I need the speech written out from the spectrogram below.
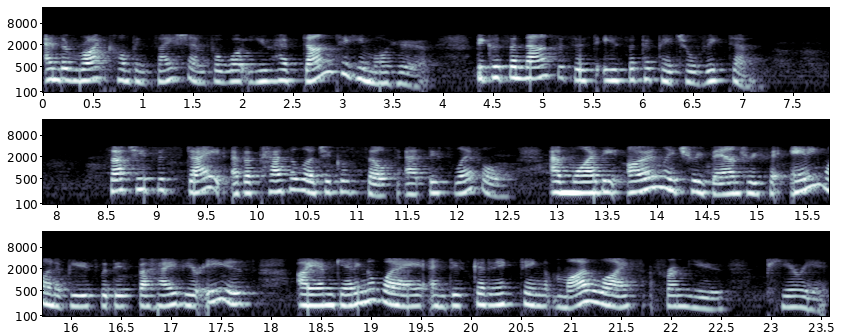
and the right compensation for what you have done to him or her, because the narcissist is the perpetual victim. Such is the state of a pathological self at this level, and why the only true boundary for anyone abused with this behavior is I am getting away and disconnecting my life from you, period.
